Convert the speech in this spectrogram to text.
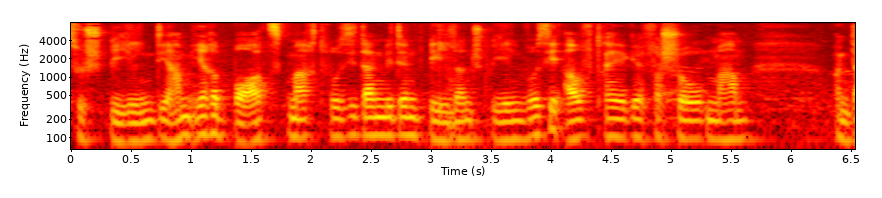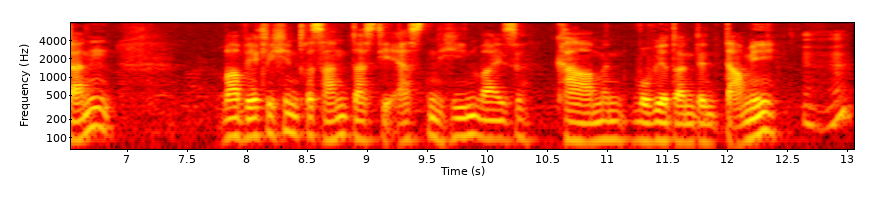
zu spielen. Die haben ihre Boards gemacht, wo sie dann mit den Bildern spielen, wo sie Aufträge verschoben haben. Und dann war wirklich interessant, dass die ersten Hinweise kamen, wo wir dann den Dummy mhm.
